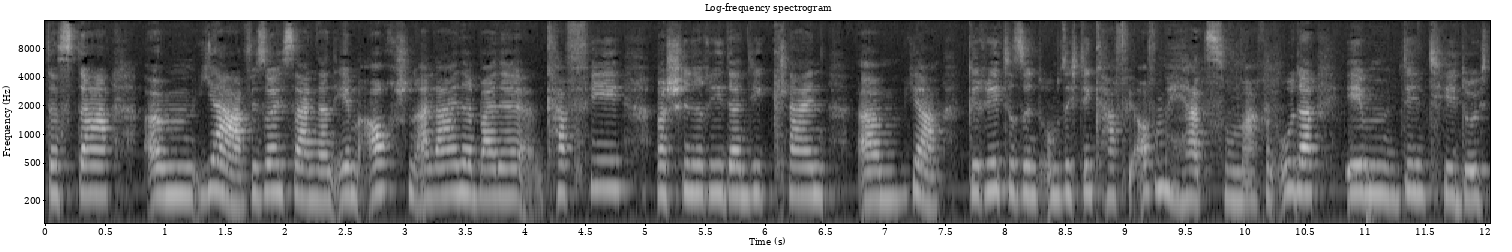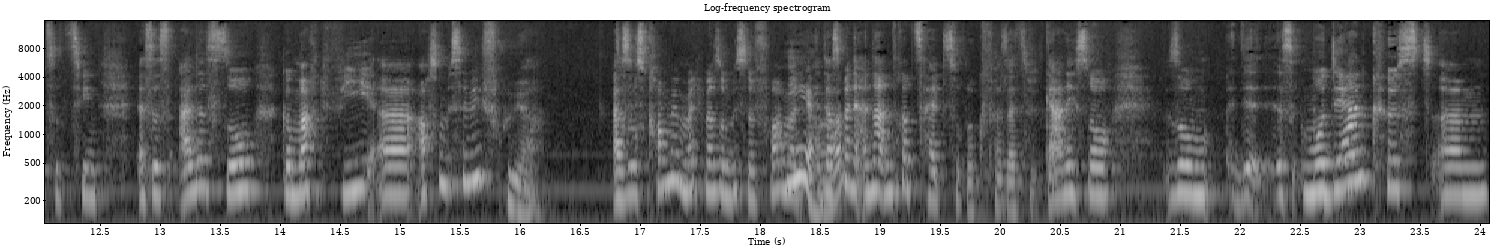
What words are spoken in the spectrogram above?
dass da, ähm, ja, wie soll ich sagen, dann eben auch schon alleine bei der Kaffeemaschinerie dann die kleinen, ähm, ja, Geräte sind, um sich den Kaffee auf dem Herd zu machen oder eben den Tee durchzuziehen. Es ist alles so gemacht wie, äh, auch so ein bisschen wie früher. Also es kommt mir manchmal so ein bisschen vor, man- Ja. dass man in eine andere Zeit zurückversetzt wird. Gar nicht so, so modern küsst ähm,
